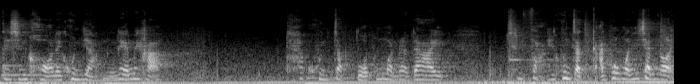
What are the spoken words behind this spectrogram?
แต่ฉันขออะไรคุณอย่างหนึ่งได้ไหมคะ ถ้าคุณจับตัวพวกมันมาได้ ฉันฝากให้คุณจัดการพวกมันให้ฉันหน่อย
